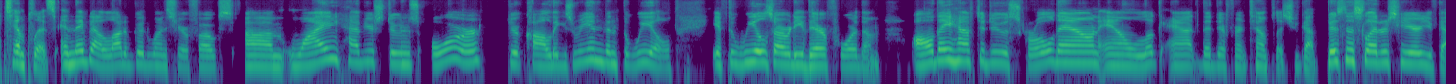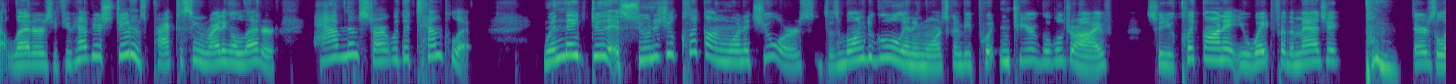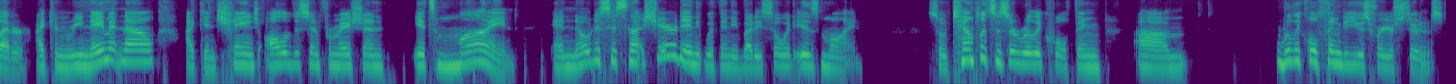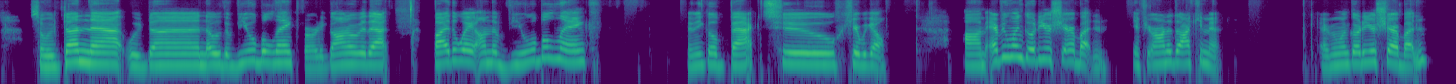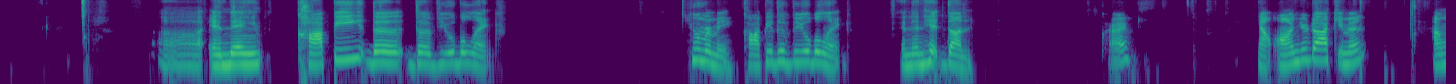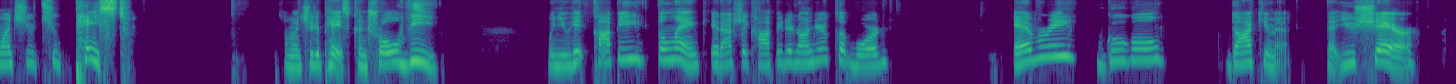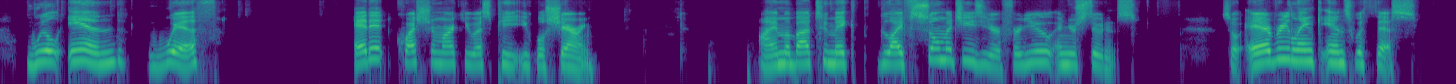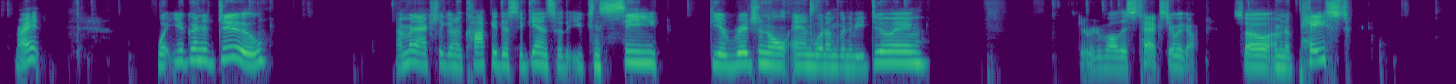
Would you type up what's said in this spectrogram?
templates, and they've got a lot of good ones here, folks. Um, why have your students or your colleagues reinvent the wheel if the wheel's already there for them? All they have to do is scroll down and look at the different templates. You've got business letters here, you've got letters. If you have your students practicing writing a letter, have them start with a template. When they do that, as soon as you click on one, it's yours. It doesn't belong to Google anymore. It's going to be put into your Google Drive. So you click on it, you wait for the magic, boom, there's letter. I can rename it now. I can change all of this information. It's mine. And notice it's not shared any, with anybody, so it is mine. So templates is a really cool thing, um, really cool thing to use for your students. So we've done that. We've done, oh, the viewable link, we've already gone over that. By the way, on the viewable link, let me go back to, here we go. Um, everyone go to your share button. If you're on a document, everyone go to your share button. Uh, and then copy the, the viewable link. Humor me, copy the viewable link and then hit done. Okay. Now on your document, I want you to paste. I want you to paste control V. When you hit copy the link, it actually copied it onto your clipboard. Every Google document that you share will end with edit question mark USP equals sharing. I'm about to make life so much easier for you and your students. So every link ends with this, right? What you're going to do, I'm actually going to copy this again so that you can see the original and what I'm going to be doing. Get rid of all this text. Here we go. So I'm going to paste.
